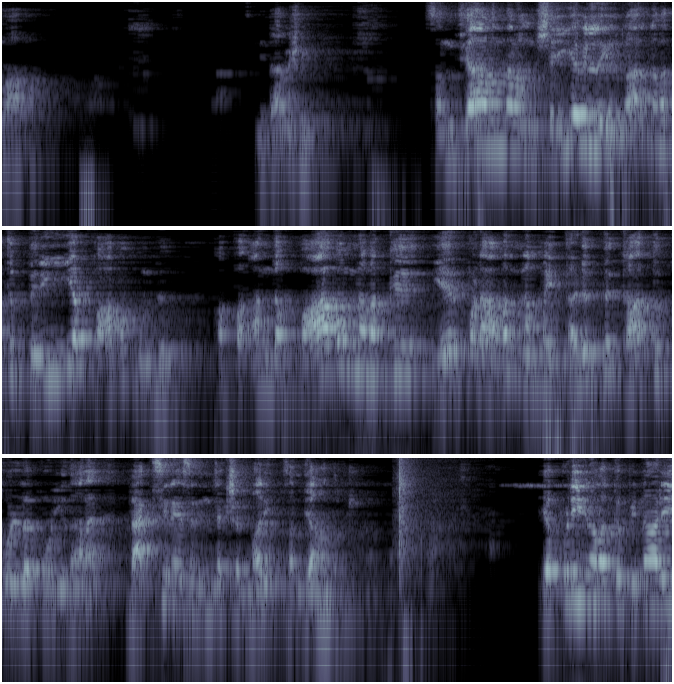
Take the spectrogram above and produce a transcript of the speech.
பாவம் இதுதான் விஷயம். சந்தியாவந்தனம் செய்யவில்லை என்றால் நமக்கு பெரிய பாபம் உண்டு. அப்ப அந்த பாபம் நமக்கு ஏற்படாமல் நம்மை தடுத்து காத்து கொள்ளக்கூடியதான வேக்சினேஷன் இன்ஜெக்ஷன் மாதிரி சந்தியாவந்தனம். எப்படி நமக்கு பின்னாடி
